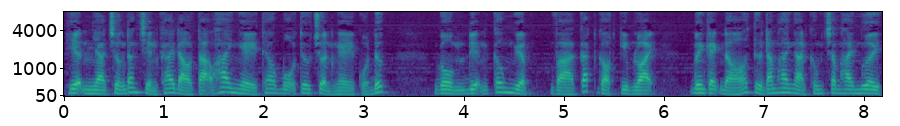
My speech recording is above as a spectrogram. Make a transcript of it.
Hiện nhà trường đang triển khai đào tạo hai nghề theo bộ tiêu chuẩn nghề của Đức, gồm điện công nghiệp và cắt gọt kim loại. Bên cạnh đó, từ năm 2020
